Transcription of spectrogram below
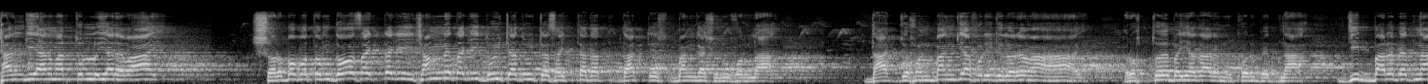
ঠাঙ্গি আর মার তুল্লইয়া রে ভাই। সর্বপ্রথম দশ সাইডটা কি সামনে থাকি দুইটা দুইটা সাইডটা দাঁত দাঁত বাঙ্গা শুরু করলা। দাঁত যখন বাঙ্গিয়া পড়ে গেল রে ভাই রক্ত বাইয়া দার মুখর বেদনা, জিব্বার বেদনা,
